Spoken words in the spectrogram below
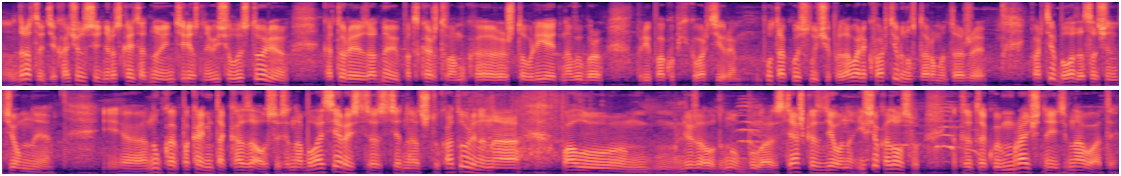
Здравствуйте, хочу сегодня рассказать одну интересную веселую историю, которая заодно и подскажет вам, э, что влияет на выбор при покупке квартиры. Был такой случай, продавали квартиру на втором этаже. Квартира была достаточно темная, э, ну, как, по крайней мере, так казалось. То есть она была серой, стены отштукатурены, на полу ну, была стяжка сделана, и все казалось как-то такое мрачное и темноватое.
